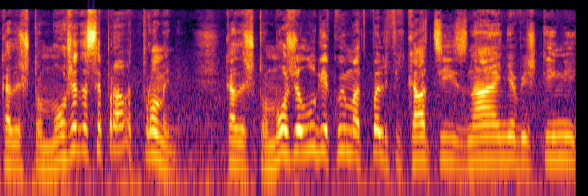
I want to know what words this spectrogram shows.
каде што може да се прават промени, каде што може луѓе кои имаат квалификации, знаење, вештини,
